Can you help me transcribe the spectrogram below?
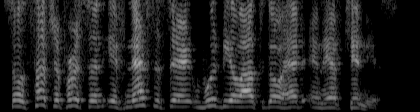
So such a person, if necessary, would be allowed to go ahead and have kitnius.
